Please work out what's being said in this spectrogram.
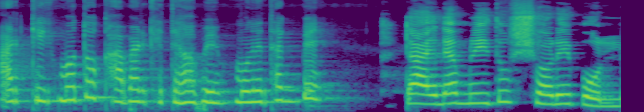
আর ঠিকমতো খাবার খেতে হবে মনে থাকবে? টায়রা মৃদু স্বরে বলল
